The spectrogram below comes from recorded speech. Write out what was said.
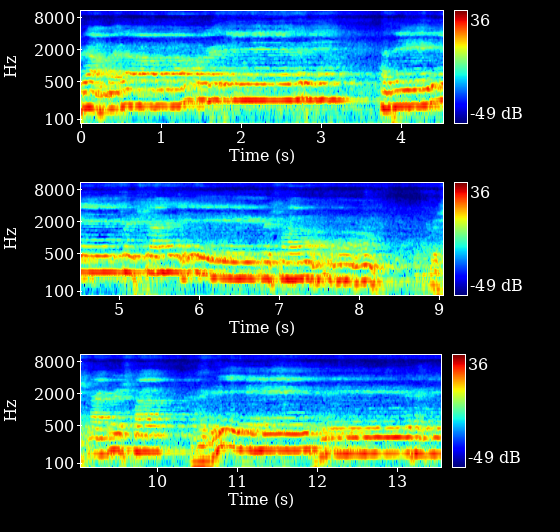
രാമ രാമ ഹരേ ഹരേ ഹരേ കൃഷ്ണ ഹരേ കൃഷ്ണ കൃഷ്ണ കൃഷ്ണ ഹരേ ഹരേ ഹരേ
